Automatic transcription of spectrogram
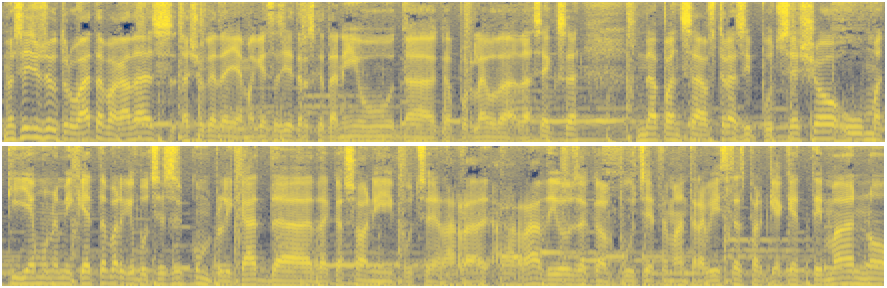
No sé si us heu trobat a vegades, això que dèiem, aquestes lletres que teniu, de, que parleu de, de sexe, de pensar, ostres, i potser això ho maquillem una miqueta perquè potser és complicat de, de que soni potser a, la, a les ràdios, de que potser fem entrevistes, perquè aquest tema no,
